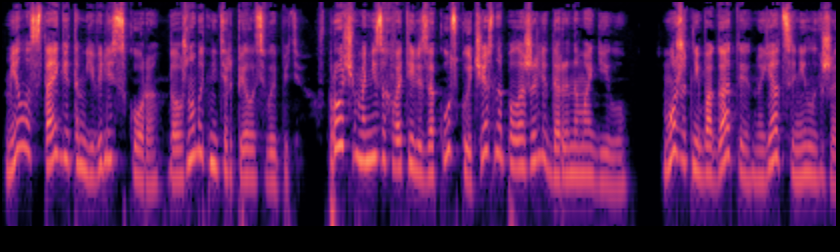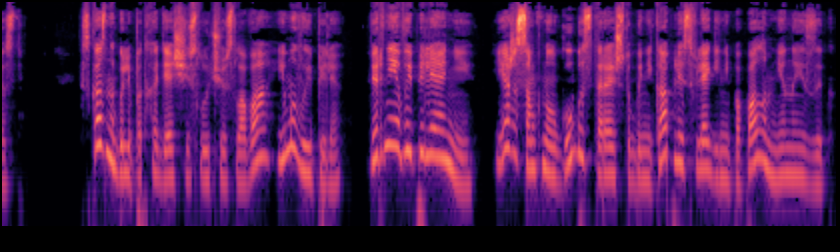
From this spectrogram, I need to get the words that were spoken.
Мела с Тайгетом явились скоро, должно быть, не терпелось выпить. Впрочем, они захватили закуску и честно положили дары на могилу. Может, не богатые, но я оценил их жест. Сказаны были подходящие случаю слова, и мы выпили. Вернее, выпили они. Я же сомкнул губы, стараясь, чтобы ни капли из фляги не попало мне на язык.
